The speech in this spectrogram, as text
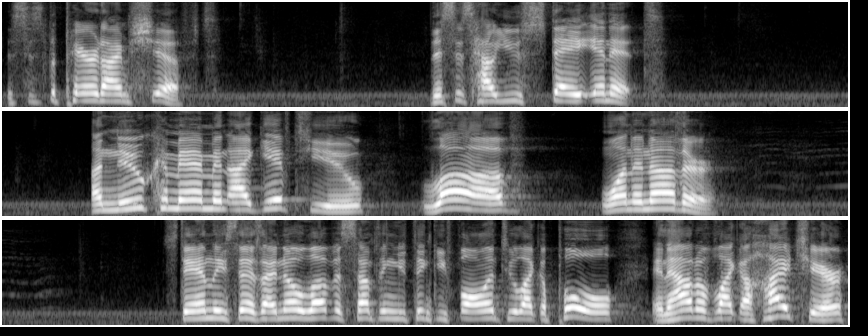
This is the paradigm shift. This is how you stay in it. A new commandment I give to you love one another. Stanley says, I know love is something you think you fall into like a pool and out of like a high chair,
